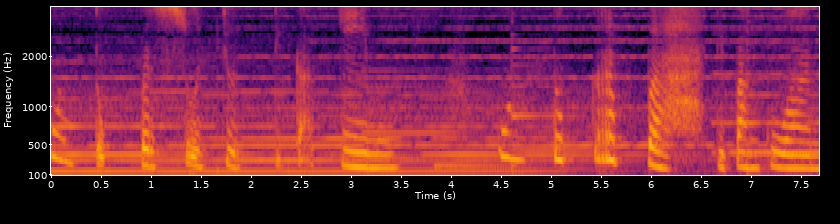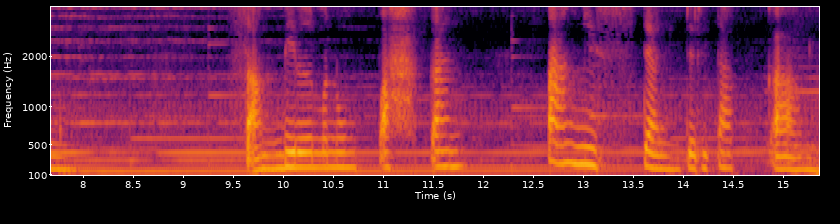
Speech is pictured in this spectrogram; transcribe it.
untuk bersujud di kakimu, untuk rebah di pangkuanmu, sambil menumpahkan tangis dan derita kami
